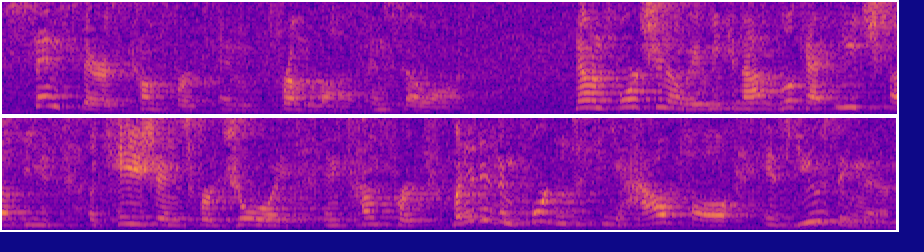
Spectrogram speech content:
Since there is comfort in, from love, and so on. Now, unfortunately, we cannot look at each of these occasions for joy and comfort, but it is important to see how Paul is using them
